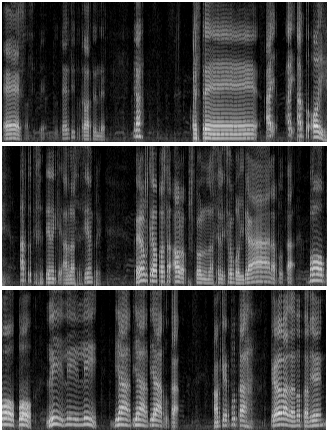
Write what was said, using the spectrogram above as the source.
eso, sí, te va a atender. Ya, este, hay, hay harto hoy, harto que se tiene que hablarse siempre. Veremos qué va a pasar ahora pues, con la selección boliviana, puta. Bo, bo, bo. Li, li, li. Bia, bia, bia, puta. Aunque, puta, qué va no también.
